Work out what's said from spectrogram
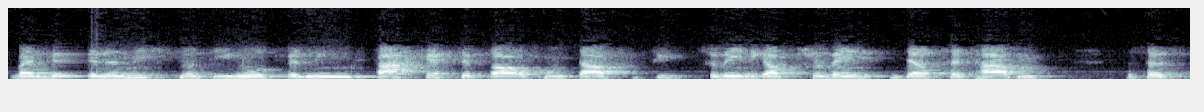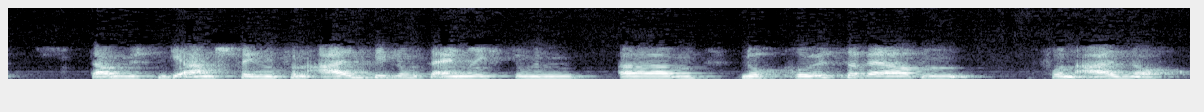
weil wir dann nicht nur die notwendigen Fachkräfte brauchen und dafür viel zu wenig Absolventen derzeit haben. Das heißt, da müssen die Anstrengungen von allen Bildungseinrichtungen ähm, noch größer werden, von allen noch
